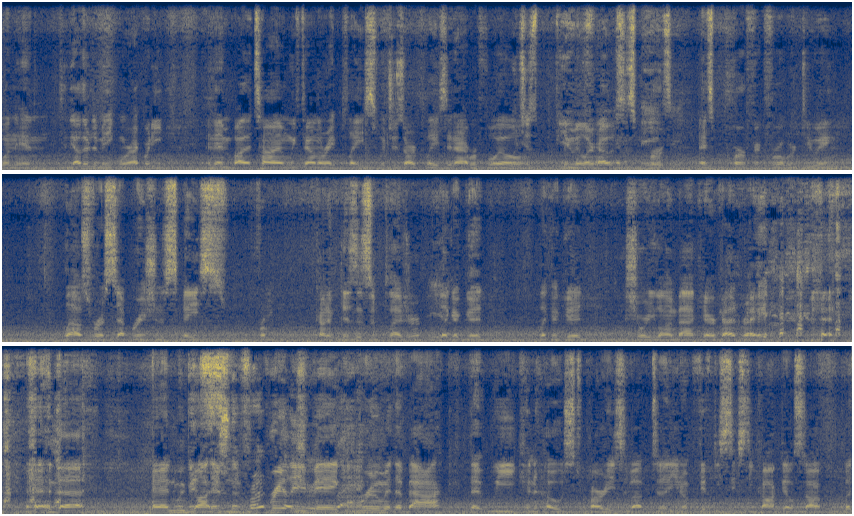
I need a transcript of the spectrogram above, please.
one hand to the other to make more equity. And then by the time we found the right place, which is our place in Aberfoyle, Which is the Miller House, it's, amazing. it's perfect for what we're doing allows for a separation of space from kind of business and pleasure, Yeah. like a good, like a good shorty long back haircut, right? and uh, and we've got this in the front, really pleasure in the big back. room at the back that we can host parties of up to you know 50, 60 cocktail style, but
